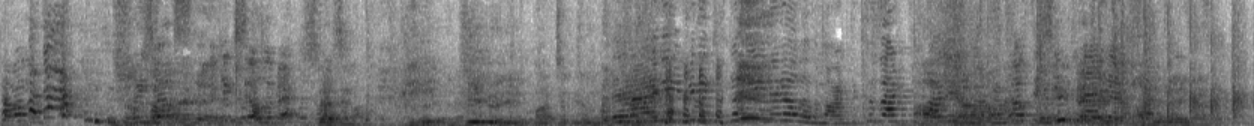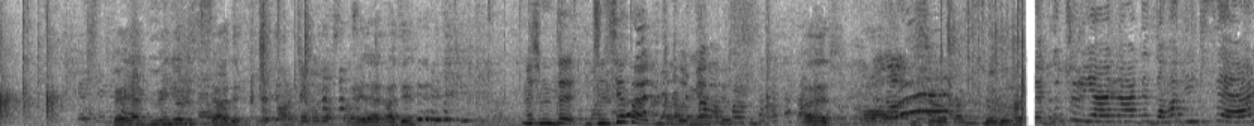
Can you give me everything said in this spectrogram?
Tamam hadi. İki kişi olur be. istersen ikiye bölelim, parçalayalım. e, seni bir dakika ileri alalım artık. Kızlar bir bakalım. Çok teşekkürler. Beyler güveniyoruz size hadi. Arkaya doğru yaslan. Beyler hadi. Şimdi cinsiyet ayrımcılığı mı yapıyorsun? Hayır. Ben küsüyorum. E, Bu tür yerlerde daha dikse eğer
